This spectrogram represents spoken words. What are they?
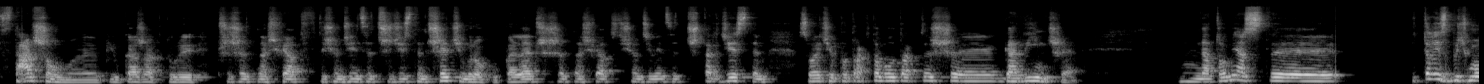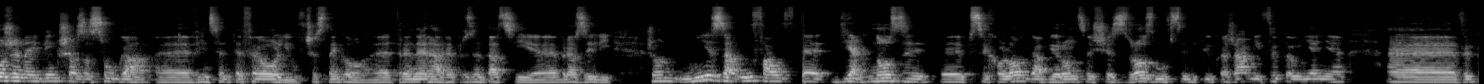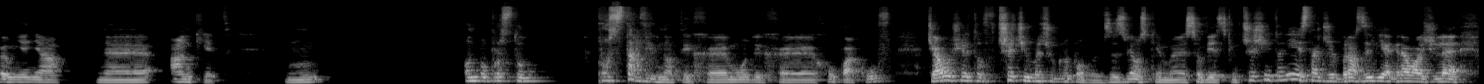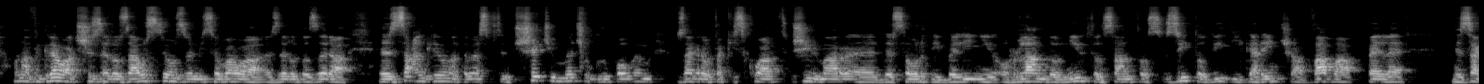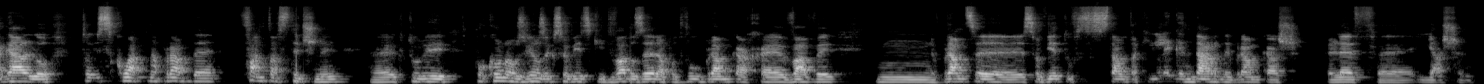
starszą e, piłkarza, który przyszedł na świat w 1933 roku. Pelé przyszedł na świat w 1940. Słuchajcie, potraktował tak też e, Garincze. Natomiast e, i to jest być może największa zasługa Vincente Feoli, ówczesnego trenera reprezentacji Brazylii, że on nie zaufał w te diagnozy psychologa biorące się z rozmów z tymi piłkarzami, wypełnienie wypełnienia e, ankiet. Mm. On po prostu postawił na tych e, młodych chłopaków. Działo się to w trzecim meczu grupowym ze Związkiem Sowieckim. Wcześniej to nie jest tak, że Brazylia grała źle. Ona wygrała 3-0 z Austrią, zremisowała 0-0 z Anglią, natomiast w tym trzecim meczu grupowym zagrał taki skład Gilmar, Desordi, Bellini, Orlando, Nilton Santos, Zito, Didi, Garincha, Wawa, Pele, Zagallo. To jest skład naprawdę fantastyczny, e, który pokonał Związek Sowiecki 2 do 0 po dwóch bramkach e, Wawy. Mm, w bramce Sowietów stał taki legendarny bramkarz Lew e, Jaszyn.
